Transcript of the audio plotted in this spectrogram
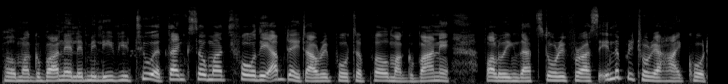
Pearl Magubane, let me leave you to it. Thanks so much for the update. Our reporter Pearl Magubane following that story for us in the Pretoria High Court,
